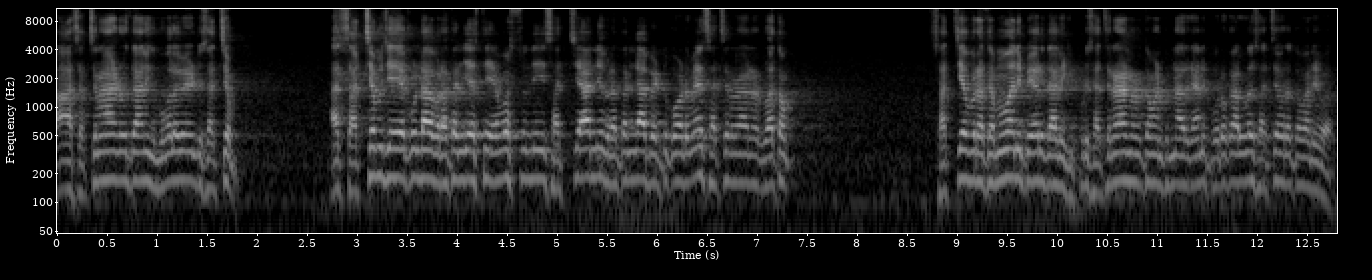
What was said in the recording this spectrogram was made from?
ఆ సత్యనారాయణ వ్రతానికి మూలమేంటి సత్యం? ఆ సత్యం చేయకుండా వ్రతం చేస్తే ఏమొస్తుంది? సత్యాన్ని వ్రతంగా పెట్టుకోవడమే సత్యనారాయణ వ్రతం. సత్యవ్రతము అని పేరు దానికి. ఇప్పుడు సత్యనారాయణ వ్రతం అంటున్నారు కానీ పూర్వకాలంలో సత్యవ్రతం అనేవారు.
